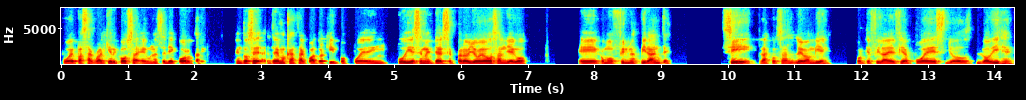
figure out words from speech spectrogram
puede pasar cualquier cosa en una serie corta. Entonces, tenemos que hasta cuatro equipos pueden, pudiese meterse. Pero yo veo San Diego eh, como firme aspirante si las cosas le van bien. Porque Filadelfia, pues, yo lo dije,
